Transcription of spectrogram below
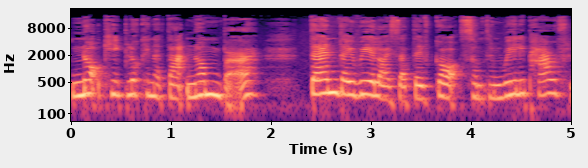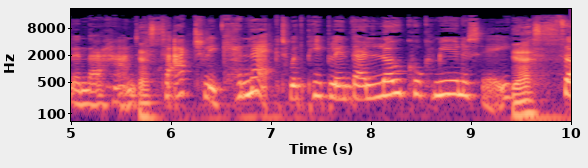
not keep looking at that number then they realize that they've got something really powerful in their hand Yes. to actually connect with people in their local community. Yes. So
